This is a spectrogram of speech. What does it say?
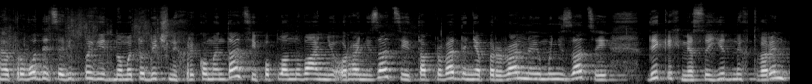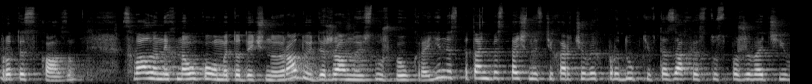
Е, Проводиться відповідно методичних рекомендацій по плануванню організації та проведення пероральної імунізації диких м'ясоїдних тварин проти сказу, схвалених науково-методичною радою Державної служби України з питань безпечності харчових продуктів та захисту споживачів.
